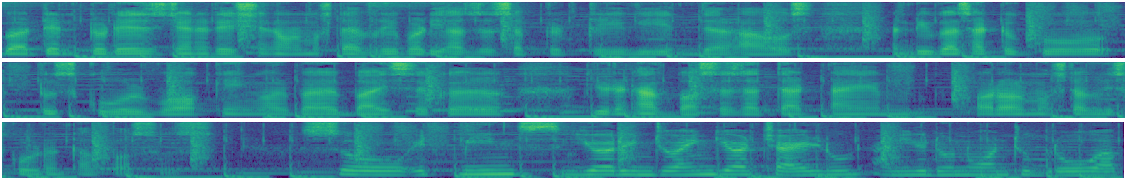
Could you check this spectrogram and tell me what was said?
But in today's generation almost everybody has a separate tv in their house and you guys had to go to school walking or by bicycle. You didn't have buses at that time or almost every school didn't have buses. So it means you're enjoying your childhood and you don't want to grow up.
